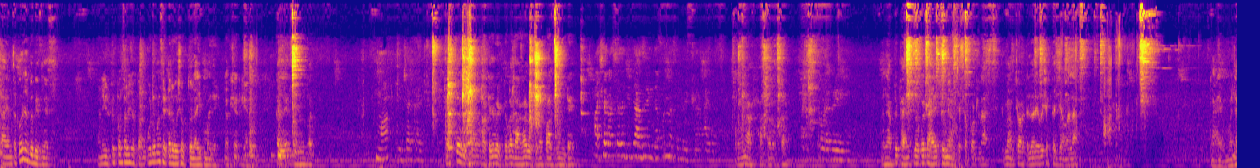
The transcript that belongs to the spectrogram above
कायमचा करू शकतो बिझनेस आणि यूट्यूब पण चालू शकतो. आपण कुठे पण सेटल होऊ शकतो लाईफमध्ये लक्षात घ्या. कल्याण मग विचार काय? फक्त विचार? हॉटेल भेटतो का? जागा भेटतो का? पाच मिनिटे. अशा जिथे अजून एकदा पण नसेल भेटला खायला हो ना असा रस्ता. तेवढा वेळ आणि आपले फॅन्स लोक तर आहेत तुम्ही आमच्या सपोर्टला तुम्ही आमच्या हॉटेलवर येऊ शकता जेवायला. काय मजा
